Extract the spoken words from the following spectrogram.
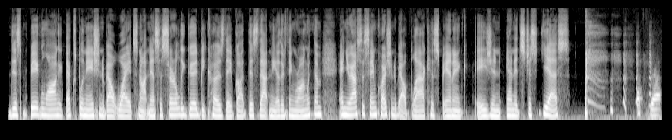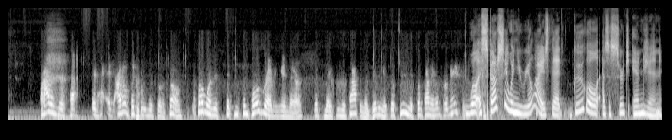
this big long explanation about why it's not necessarily good because they've got this, that, and the other thing wrong with them. And you ask the same question about black, Hispanic, Asian, and it's just yes. that. How does this happen? It, it, I don't think it's doing this on its own. Someone is sticking some programming in there that's making this happen. They're giving it, they're feeding it some kind of information. Well, especially when you realize that Google, as a search engine,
